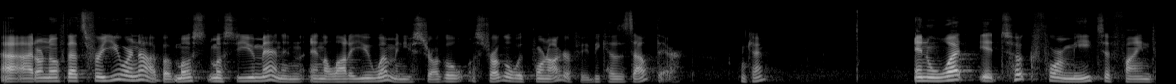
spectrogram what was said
Uh, I don't know if that's for you or not, but most, most of you men and, and a lot of you women, you struggle, struggle with pornography because it's out there, okay? And what it took for me to find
